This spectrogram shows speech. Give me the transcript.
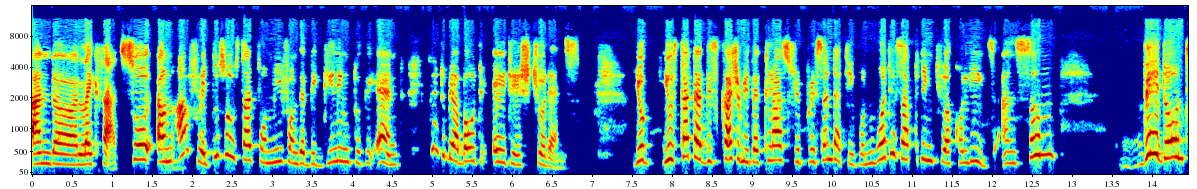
and uh, like that. So on average, this will start for me from the beginning to the end. It's going to be about 80 students you, you start a discussion with the class representative on what is happening to your colleagues and some they don't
